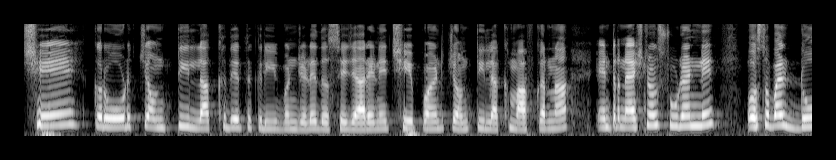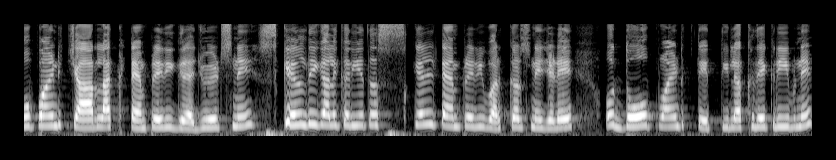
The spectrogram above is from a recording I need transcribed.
6 ਕਰੋੜ 34 ਲੱਖ ਦੇ ਤਕਰੀਬਨ ਜਿਹੜੇ ਦੱਸੇ ਜਾ ਰਹੇ ਨੇ 6.34 ਲੱਖ ਮਾਫ ਕਰਨਾ ਇੰਟਰਨੈਸ਼ਨਲ ਸਟੂਡੈਂਟ ਨੇ। ਉਸ ਤੋਂ ਬਾਅਦ 2.4 ਲੱਖ ਟੈਂਪਰੇਰੀ ਗ੍ਰੈਜੂਏਟਸ ਨੇ। ਸਕਿੱਲ ਦੀ ਗੱਲ ਕਰੀਏ ਤਾਂ ਸਕਿੱਲ ਟੈਂਪਰੇਰੀ ਵਰਕਰਸ ਨੇ ਜਿਹੜੇ, ਉਹ 2.33 ਲੱਖ ਦੇ ਕਰੀਬ ਨੇ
